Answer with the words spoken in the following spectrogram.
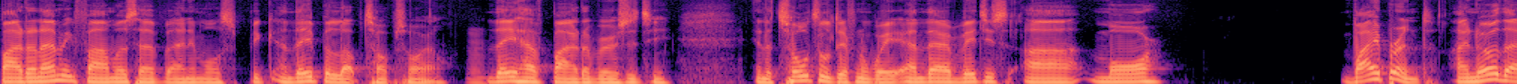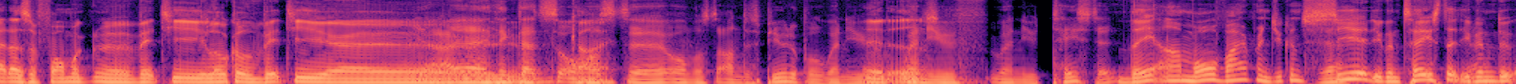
Biodynamic farmers have animals and they build up topsoil. Mm. They have biodiversity in a total different way, and their veggies are more vibrant. I know that as a former uh, veggie, local veggie. Uh, yeah, I, I think that's guy. almost uh, almost undisputable when you It when you when you taste it. They are more vibrant. You can see it. You can taste it. You Yeah. can do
